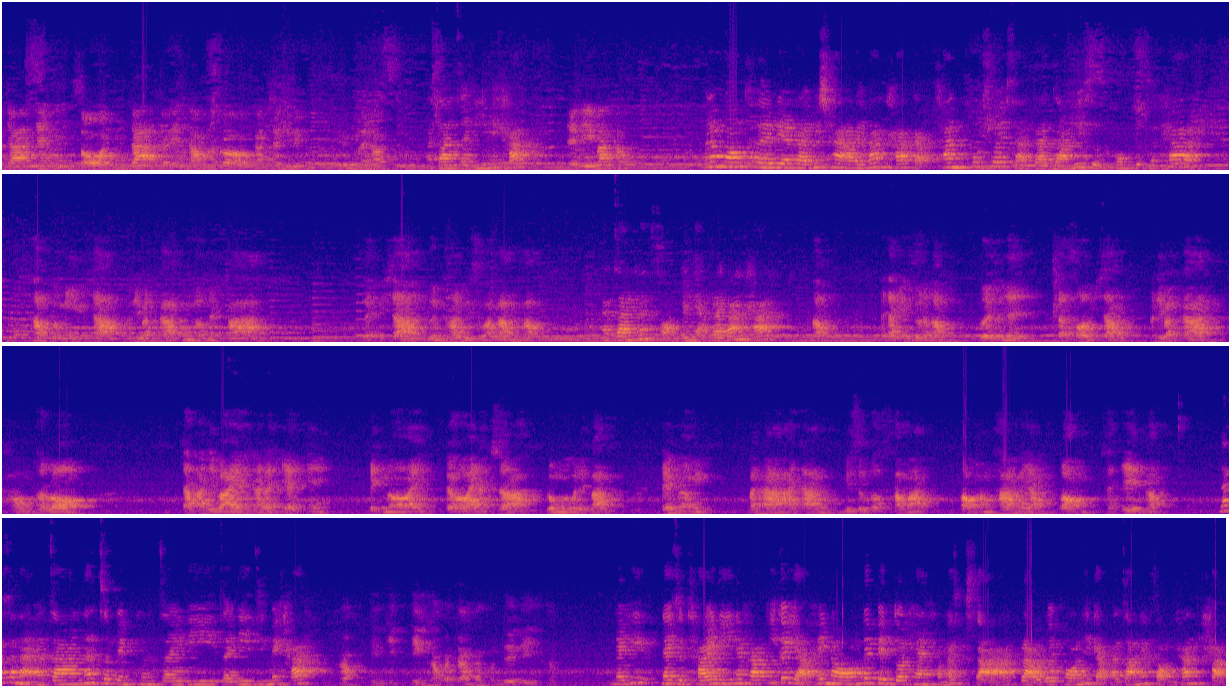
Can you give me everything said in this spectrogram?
จารย์ยังสอนด้านจริยธรรมแล้วก็การใช้ชีวิตอื่นด้วยครับ อาจารย์ใจดีไหมคะ ใจดีมากครับ น้องๆเคยเรียนรายวิชาอะไรบ้างคะกับท่านผู้ช่วยศาสตราจารย์วิสุทธิ์คงพุทธทาสครับก็มีวิชาปฏิบัติการวงจรไฟฟ้า และวิชาพื้นฐานวิศวกรรมครับ อาจารย์ท่านสอนเป็นอย่างไรบ้างคะ ครับ อาจารย์นิสุนะครับ โดยส่วนใหญ่จะสอนวิชาปฏิบัติการเข้าห้องทดลอง จะอธิบายรายละเอียดให้ เล็กน้อย แล้วก็ให้นักศึกษาลงมือปฏิบัติ แต่เมื่อมีปัญหาอาจารย์วิสุทธ์ก็สามารถตอบคำถามได้อย่างถูกต้องชัดเจนครับ ลักษณะอาจารย์น่าจะเป็นคนใจดีใจดีจริงไหมคะ ครับจริงๆจริงครับอาจารย์ท่านคนใจดีครับ ในที่ในสุดท้ายนี้นะคะ พี่ก็อยากให้น้องได้เป็นตัวแทนของนักศึกษากล่าวอวยพรให้กับอาจารย์ทั้งสองท่านค่ะ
